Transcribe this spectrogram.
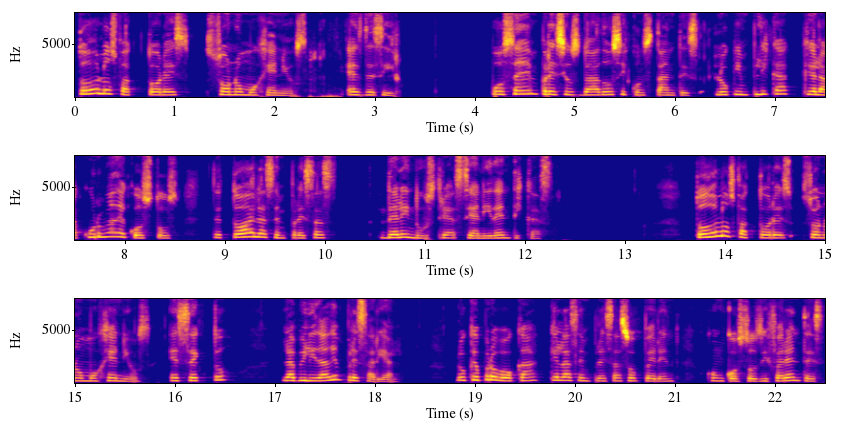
Todos los factores son homogéneos, es decir, poseen precios dados y constantes, lo que implica que la curva de costos de todas las empresas de la industria sean idénticas. Todos los factores son homogéneos, excepto la habilidad empresarial, lo que provoca que las empresas operen con costos diferentes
